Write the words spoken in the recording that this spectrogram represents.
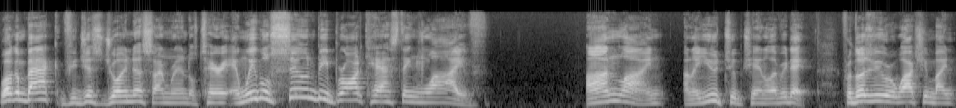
Welcome back. If you just joined us, I'm Randall Terry, and we will soon be broadcasting live online on a YouTube channel every day. For those of you who are watching by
